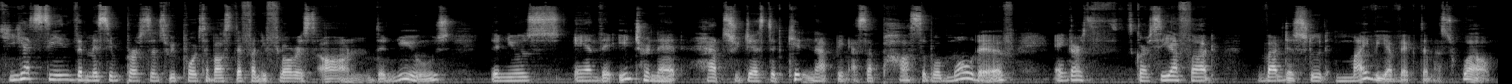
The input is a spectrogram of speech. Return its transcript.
he had seen the missing persons reports about Stephany Flores on the news. The news and the internet had suggested kidnapping as a possible motive, and Gar- Garcia thought Van Sloot might be a victim as well.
